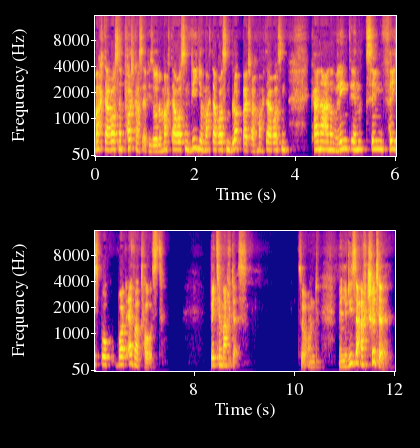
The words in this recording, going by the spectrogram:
Mach daraus eine Podcast-Episode, mach daraus ein Video, mach daraus einen Blogbeitrag, mach daraus ein, keine Ahnung, LinkedIn, Xing, Facebook, whatever Post. bitte mach das. So, und wenn du diese acht Schritte,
